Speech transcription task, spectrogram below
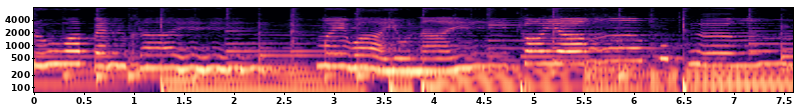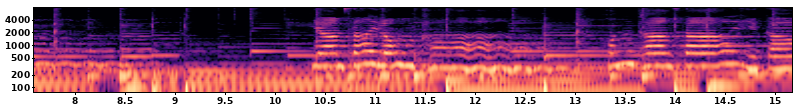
รู้ว่าเป็นใคร ไม่ว่าอยู่ไหน ก็ยังคิดถึง ยามสายลมผ่านหนทางสายเก่า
